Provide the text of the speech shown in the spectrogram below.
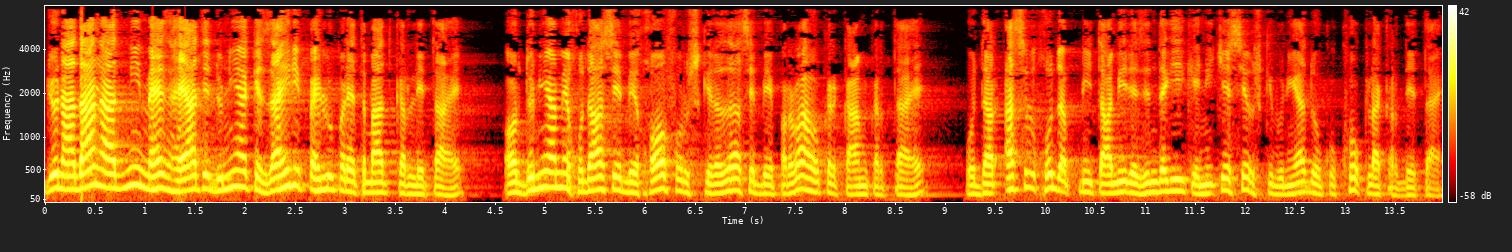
جو نادان آدمی محض حیات دنیا کے ظاہری پہلو پر اعتماد کر لیتا ہے اور دنیا میں خدا سے بے خوف اور اس کی رضا سے بے پرواہ ہو کر کام کرتا ہے، وہ در اصل خود اپنی تعمیر زندگی کے نیچے سے اس کی بنیادوں کو کھوکھلا کر دیتا ہے۔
